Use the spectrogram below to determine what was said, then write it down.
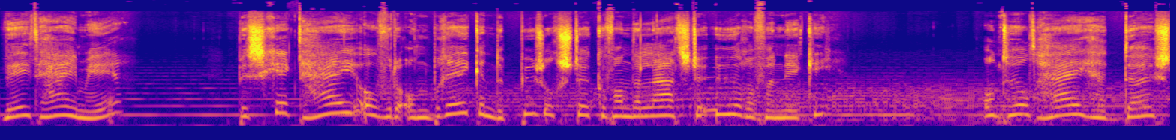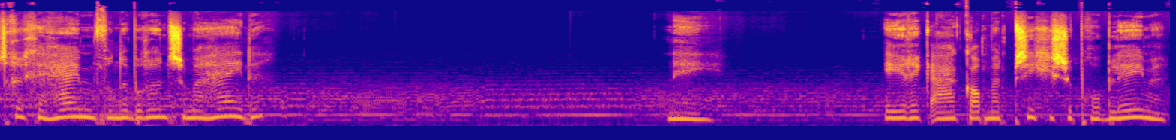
Weet hij meer? Beschikt hij over de ontbrekende puzzelstukken van de laatste uren van Nicky? Onthult hij het duistere geheim van de Brunsumer Heide? Nee. Erik A. kampt met psychische problemen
